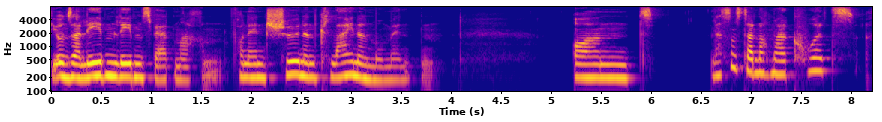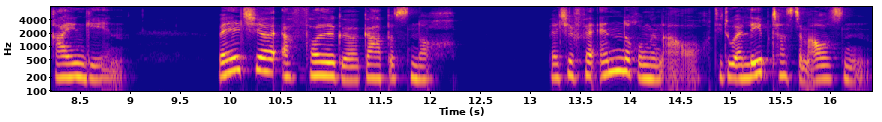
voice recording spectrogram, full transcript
die unser Leben lebenswert machen, von den schönen kleinen Momenten. Und lass uns da noch mal kurz reingehen. Welche Erfolge gab es noch? Welche Veränderungen auch, die du erlebt hast im Außen,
